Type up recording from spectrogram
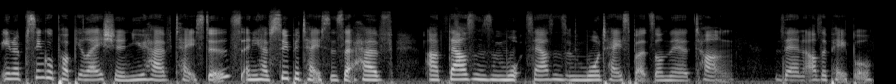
in a single population, you have tasters and you have super tasters that have uh, thousands and more thousands of more taste buds on their tongue than other people,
